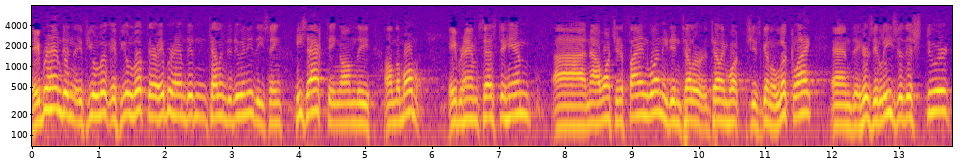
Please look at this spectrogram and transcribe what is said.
Abraham didn't. If you look, if you look there, Abraham didn't tell him to do any of these things. He's acting on the on the moment. Abraham says to him, uh, "Now I want you to find one." He didn't tell her tell him what she's going to look like. And here's Eliezer, this steward.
